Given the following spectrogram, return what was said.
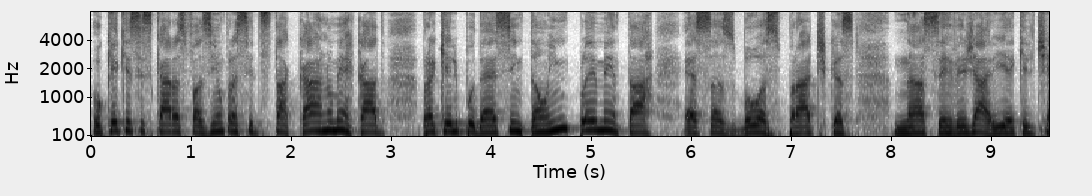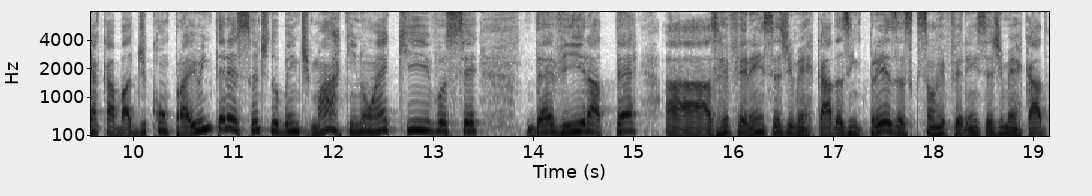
o que que esses caras faziam para se destacar no mercado, para que ele pudesse então implementar essas boas práticas na cervejaria que ele tinha acabado de comprar. E o interessante do benchmarking não é que você deve ir até as referências de mercado, as empresas que são referências de mercado,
